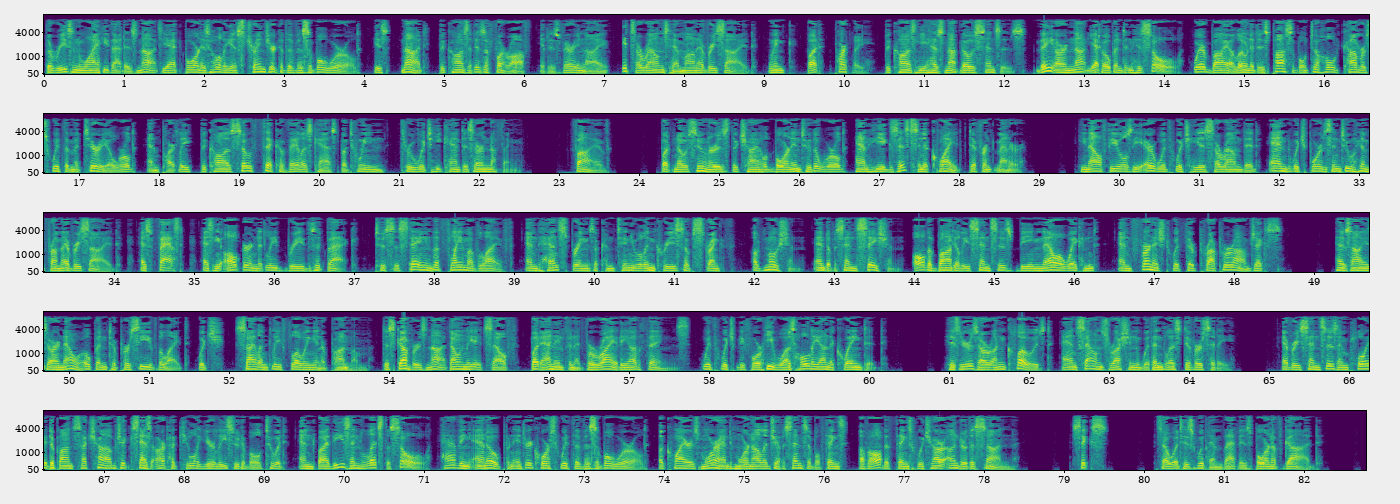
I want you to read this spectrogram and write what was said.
The reason why he that is not yet born is wholly a stranger to the visible world, is, not, because it is afar off, it is very nigh, it surrounds him on every side, wink, but, partly, because he has not those senses, they are not yet opened in his soul, whereby alone it is possible to hold commerce with the material world, and partly, because so thick a veil is cast between, through which he can discern nothing. 5. But no sooner is the child born into the world, and he exists in a quite different manner, he now feels the air with which he is surrounded, and which pours into him from every side, as fast as he alternately breathes it back, to sustain the flame of life, and hence brings a continual increase of strength, of motion, and of sensation, all the bodily senses being now awakened, and furnished with their proper objects. His eyes are now open to perceive the light, which, silently flowing in upon them, discovers not only itself, but an infinite variety of things, with which before he was wholly unacquainted. His ears are unclosed, and sounds rush in with endless diversity. every sense is employed upon such objects as are peculiarly suitable to it, and by these inlets the soul, having an open intercourse with the visible world, acquires more and more knowledge of sensible things, of all the things which are under the sun. 6. So it is with him that is born of God.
